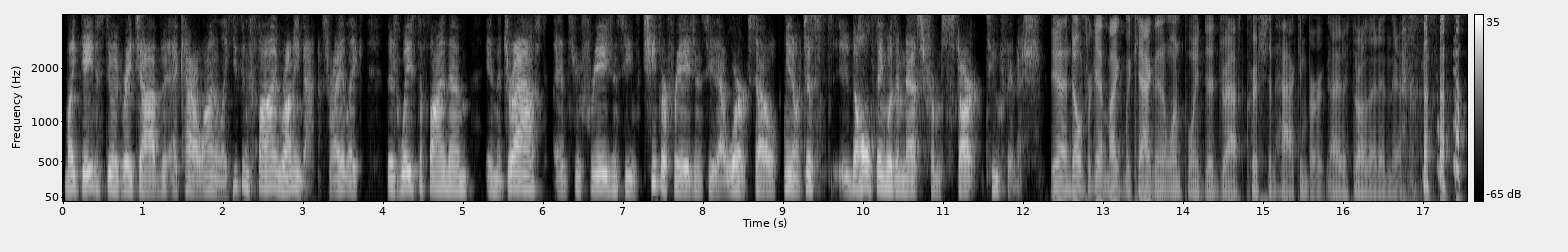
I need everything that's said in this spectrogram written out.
Mike Davis is doing a great job at Carolina. Like you can find running backs, right? Like there's ways to find them in the draft and through free agency, cheaper free agency that works. So you know, just the whole thing was a mess from start to finish. Yeah, and don't forget Mike Maccagnan at one point did draft Christian Hackenberg. I had to throw that in there.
